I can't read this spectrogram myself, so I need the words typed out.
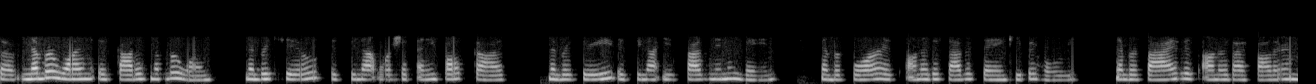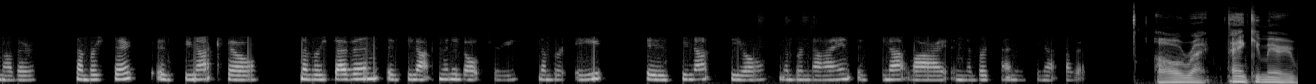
So, number one is God is number one. Number two is do not worship any false gods. Number three is do not use God's name in vain. Number four is honor the Sabbath day and keep it holy. Number five is honor thy father and mother. Number six is do not kill. Number seven is do not commit adultery. Number eight is do not steal. Number nine is do not lie. And number 10 is do not covet. All right. Thank you, Mary.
